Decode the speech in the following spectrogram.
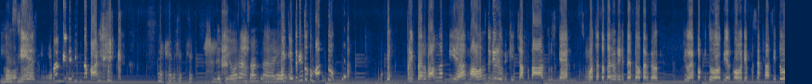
Iya Kalau sih. iya sih cuman bedanya kita panik. Nggak kayak orang santai. Bang Catherine tuh kemarin tuh? Udah, prepare banget dia malam tuh dia udah bikin catatan terus kayak semua catatannya udah ditempel-tempel di, laptop gitu loh biar kalau dia presentasi tuh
